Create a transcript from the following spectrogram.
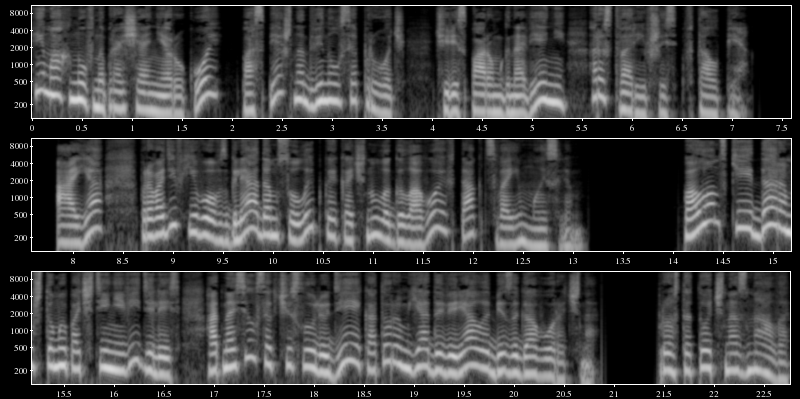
и, махнув на прощание рукой, поспешно двинулся прочь, через пару мгновений растворившись в толпе. А я, проводив его взглядом, с улыбкой качнула головой в такт своим мыслям. Полонский, даром, что мы почти не виделись, относился к числу людей, которым я доверяла безоговорочно. Просто точно знала,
